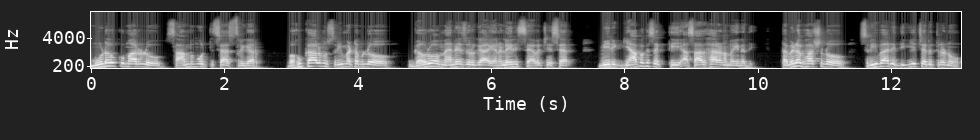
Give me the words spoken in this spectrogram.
మూడవ కుమారులు సాంబమూర్తి శాస్త్రి గారు బహుకాలము శ్రీమఠంలో గౌరవ మేనేజరుగా ఎనలేని సేవ చేశారు. వీరి జ్ఞాపక శక్తి అసాధారణమైనది. తమిళ భాషలో శ్రీవారి దివ్య చరిత్రను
